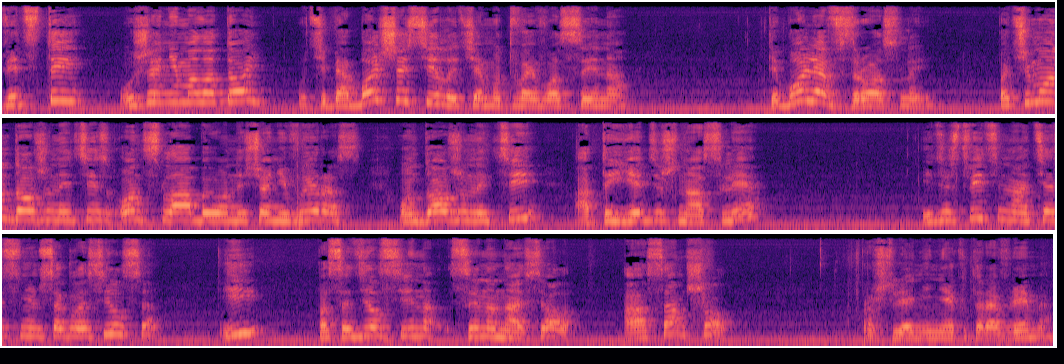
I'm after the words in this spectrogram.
Ведь ты уже не молодой, у тебя больше силы, чем у твоего сына. Ты более взрослый, Почему он должен идти? Он слабый, он еще не вырос. Он должен идти, а ты едешь на осле. И действительно, отец с ним согласился и посадил сына, сына на осел, а сам шел. Прошли они некоторое время,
